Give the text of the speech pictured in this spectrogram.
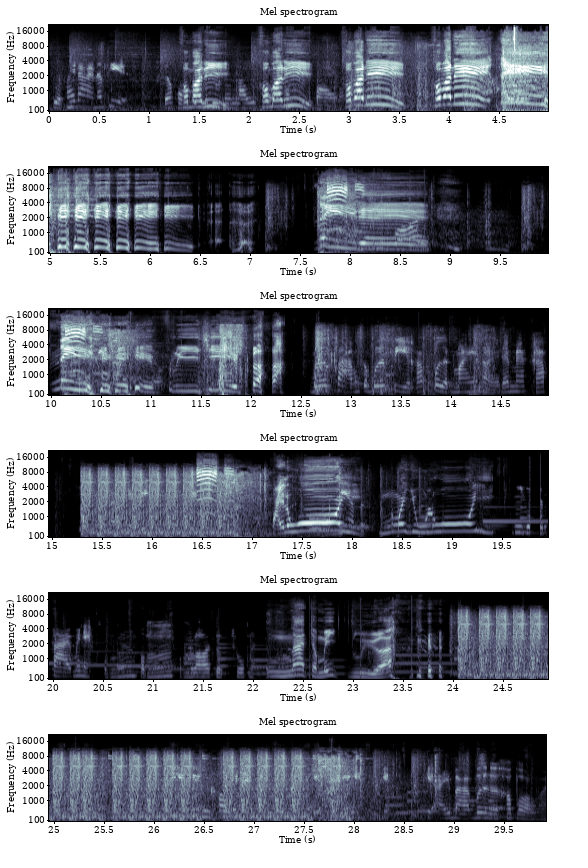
เก็บให้ได้นะพี่ดี๋ยวผเข้ามาดิ ไปในไลฟ์เข้ามาดิตยนะเข้ามาดิ เข้ามาดินี่นี่เด้นี่ฟรีชีพ เบอร์สามกับเบอร์สี่ครับ เปิดไมค์หน่อยได้ไหมครับ ไปแล้วโว้ยไม่อยู่แล้วโว้ยพี่จะตายไหมเนี่ยผมผมผมรอจุดชุบเนี่ยน่าจะไม่เหลือ พี่วินเขาไม่ได้ทำแบบพี่ไอซ์พี่พี่ไอซ์บาร์เบอร์เขาบอกมา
